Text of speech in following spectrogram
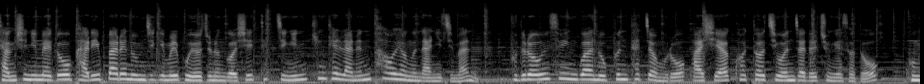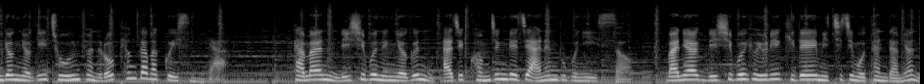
장신임에도 발이 빠른 움직임을 보여주는 것이 특징인 킹켈라는 파워형은 아니지만 부드러운 스윙과 높은 타점으로 아시아 쿼터 지원자들 중에서도 공격력이 좋은 편으로 평가받고 있습니다. 다만 리시브 능력은 아직 검증되지 않은 부분이 있어 만약 리시브 효율이 기대에 미치지 못한다면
